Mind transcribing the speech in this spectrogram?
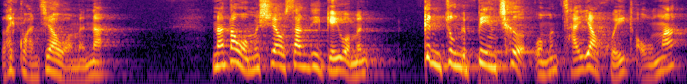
来管教我们呢？难道我们需要上帝给我们更重的鞭策，我们才要回头吗？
